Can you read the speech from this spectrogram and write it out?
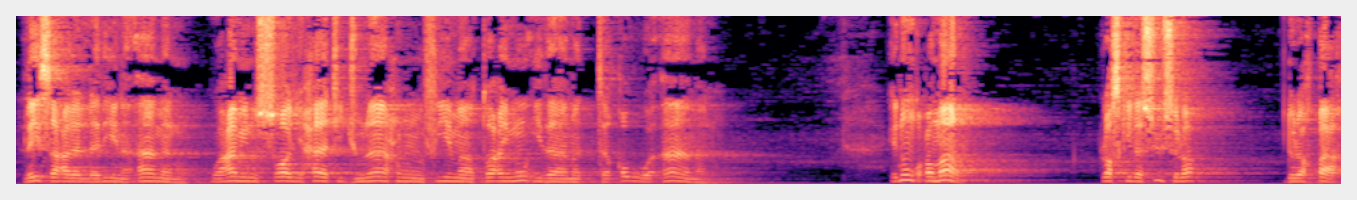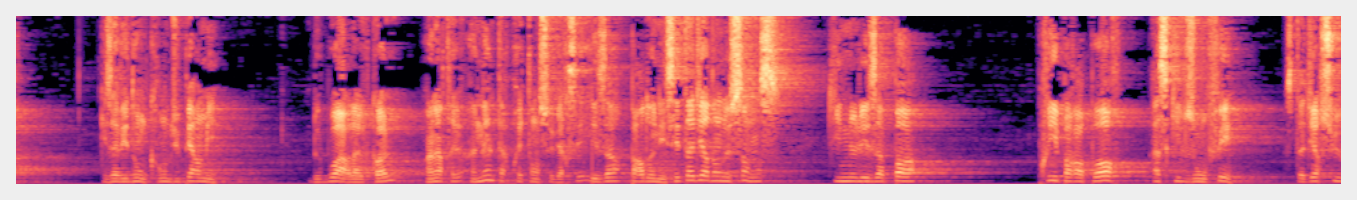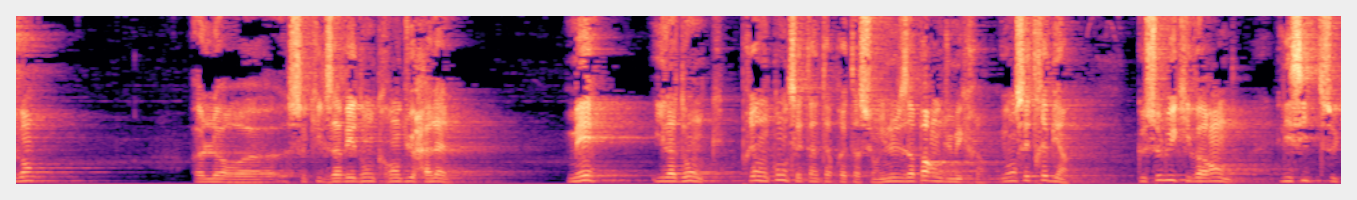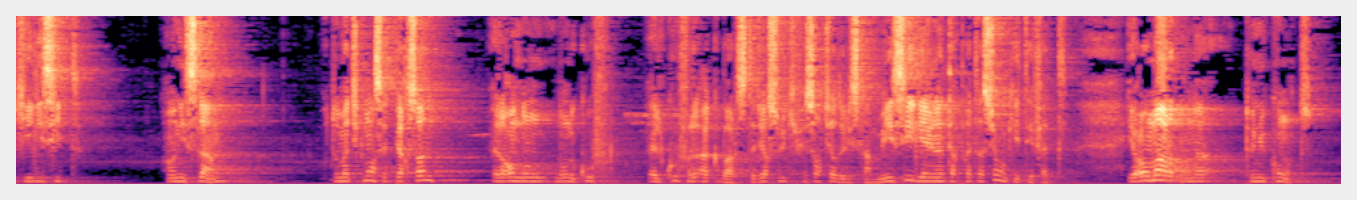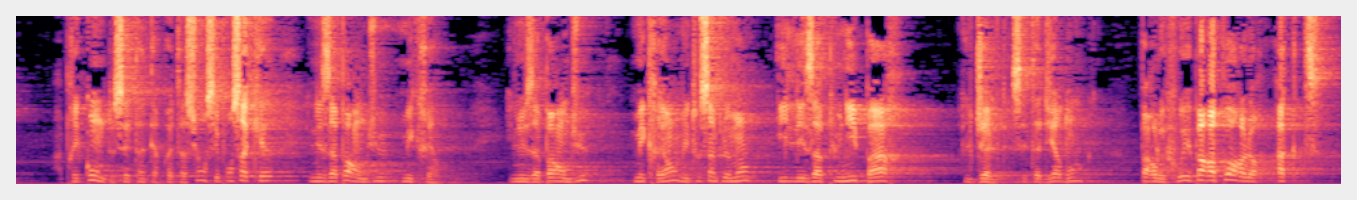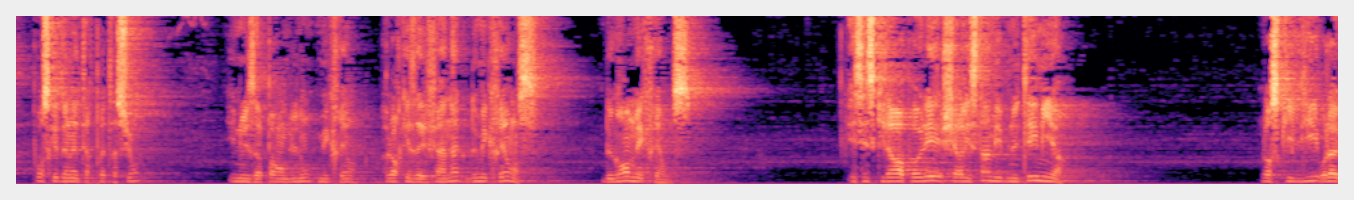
ليس على الذين آمنوا وعملوا الصالحات جناح فيما طعموا إذا ما اتقوا وآمنوا Et donc Omar, lorsqu'il a su cela de leur part, qu'ils avaient donc rendu permis de boire l'alcool, en, interprétant ce verset, les a pardonnés. C'est-à-dire dans le sens qu'il ne les a pas pris par rapport à ce qu'ils ont fait, c'est-à-dire suivant euh, leur, euh, ce qu'ils avaient donc rendu halal. Mais il a donc pris en compte cette interprétation, il ne les a pas rendus mécréants. Et on sait très bien que celui qui va rendre licite ce qui est licite en islam, automatiquement cette personne, elle rentre dans, le coufre. Al-kufr al-akbar, c'est-à-dire celui qui fait sortir de l'islam. Mais ici, il y a une interprétation qui a été faite. Et Omar en a tenu compte, a pris compte de cette interprétation, c'est pour ça qu'il ne les a pas rendus mécréants. Il ne les a pas rendus mécréants, mais tout simplement, il les a punis par le jald, c'est-à-dire donc par le fouet, par rapport à leur acte. Pour ce qui est de l'interprétation, il ne les a pas rendus donc mécréants, alors qu'ils avaient fait un acte de mécréance, de grande mécréance. Et c'est ce qu'il a rappelé cher l'islam ibn Taymiyyah. Lorsqu'il dit voilà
